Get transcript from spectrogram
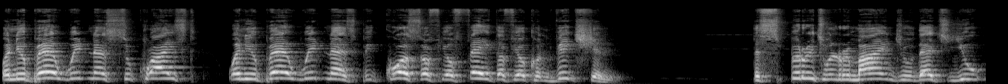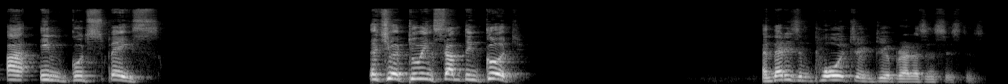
when you bear witness to Christ, when you bear witness because of your faith, of your conviction, the Spirit will remind you that you are in good space, that you are doing something good. And that is important, dear brothers and sisters.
